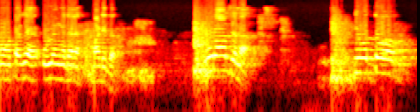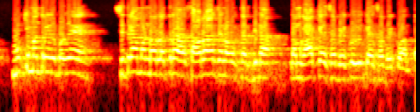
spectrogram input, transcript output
ನೋಟಾಗೆ ಉಲ್ಲಂಘನೆ ಮಾಡಿದ್ದಾರೆ. ನೂರಾರು ಜನ. ಇವತ್ತು ಮುಖ್ಯಮಂತ್ರಿಗಳ ಬಗ್ಗೆ ಸಿದ್ದರಾಮಣ್ಣವ್ರ ಹತ್ರ ಸಾವಿರಾರು ಜನ ಹೋಗ್ತಾರೆ. ದಿನ ನಮ್ಗೆ ಆ ಕೆಲಸ ಬೇಕು, ಈ ಕೆಲಸ ಬೇಕು ಅಂತ.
